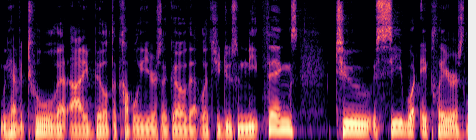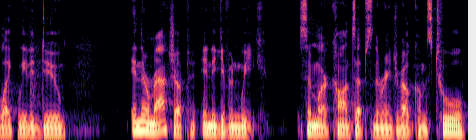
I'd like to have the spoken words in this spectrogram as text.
We have a tool that I built a couple of years ago that lets you do some neat things to see what a player is likely to do in their matchup in a given week. Similar concepts in the range of outcomes tool.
